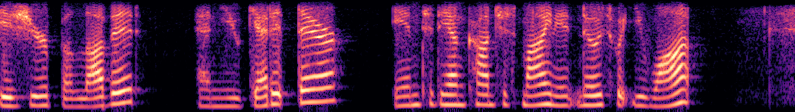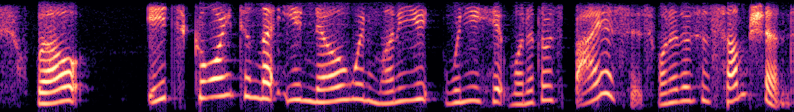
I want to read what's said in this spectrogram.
is your beloved and you get it there into the unconscious mind, it knows what you want. Well, it's going to let you know when one of you when you hit one of those biases, one of those assumptions,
